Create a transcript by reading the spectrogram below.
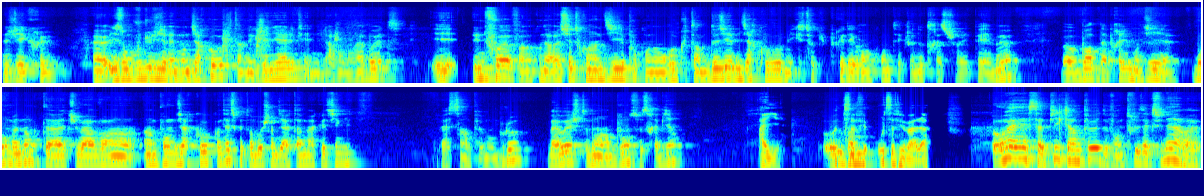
J'y ai cru. Euh, ils ont voulu virer mon Dirco, qui était un mec génial, qui avait mis de l'argent dans la boîte. Et une fois qu'on a réussi à trouver un deal pour qu'on en recrute un deuxième DIRCO, mais qui s'occupe que des grands comptes et que le nôtre reste sur les PME, bah, au board d'après, ils m'ont dit Bon, maintenant que tu vas avoir un, bon DIRCO, quand est-ce que tu embauches un directeur marketing? Bah, C'est un peu mon boulot. Bah ouais, justement, un bon, ce serait bien. Aïe. Où, ça fait, où ça fait mal Ouais, ça pique un peu devant tous les actionnaires.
